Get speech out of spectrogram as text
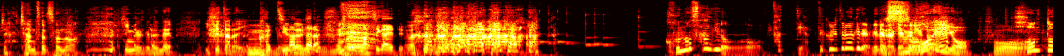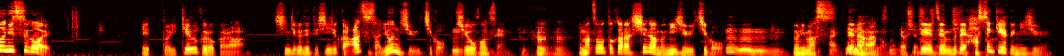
ちゃ ちゃんとその金額でねいけたらいい、うん。これ違ったら、いけ俺たらいいけどね。間違えてる。この作業をパッてやってくれてるわけだよね。だから逆すごに言う。とねいよ本当にすごい。えっと池袋から新宿出て新宿からあずさ41号うん。中央本線、うん。うんで松本から信濃21号うんうんうんうん。乗ります、はい。で長野ですね。よしよしでよし。全部で8920円。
